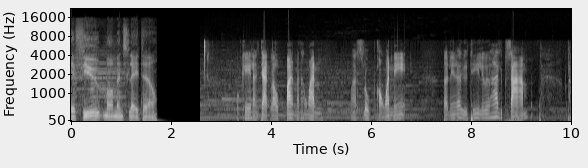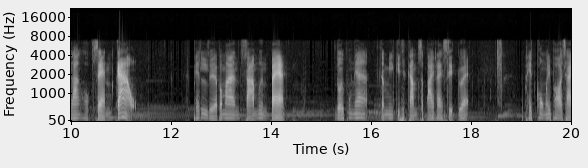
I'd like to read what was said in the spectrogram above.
A few moments later. โอเคหลังจากเราปั้นมาทั้งวัน มาสรุปของวันนี้ ตอนนี้เราอยู่ที่เลเวล 53 พลัง6,900เพชรเหลือประมาณ 38,000 โดยพวกเนี้ยจะมีกิจกรรมสปายคลายสิทธิ์ด้วย เพชรคงไม่พอใช้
